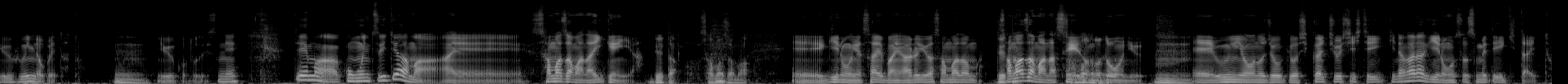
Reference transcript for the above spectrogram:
いうふうに述べたと。うんいうことですね。で、まあ、今後については、まあ、えー、様々な意見や、出た様々。えー議論や裁判や、あるいは様々出た。様々な制度の導入、うん。えー運用の状況をしっかり注視していきながら議論を進めていきたいと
